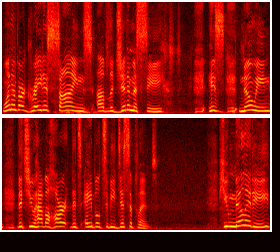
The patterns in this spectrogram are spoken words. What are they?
One of our greatest signs of legitimacy is knowing that you have a heart that's able to be disciplined. Humility,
